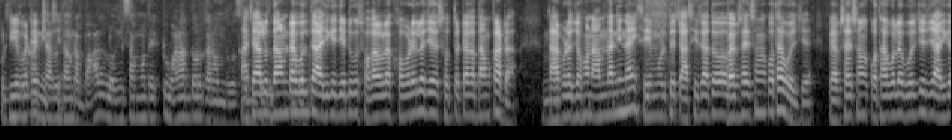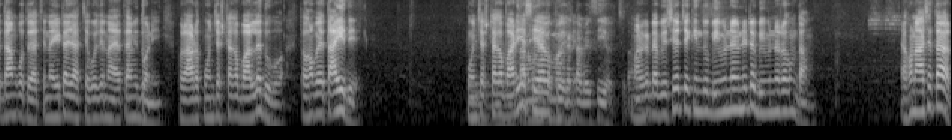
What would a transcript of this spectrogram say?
ফুটিয়ে ফাটিয়ে নিচ্ছে আলুর দামটা বাড়লো হিসাব মতো একটু বাড়ার দরকার অন্তত। কাঁচা আলুর দামটা বলতে আজকে যেটুকু সকালবেলা খবর এলো যে সত্তর টাকা দাম কাটা তারপরে যখন আমদানি নাই সেই মুহূর্তে চাষিরা তো ব্যবসায়ীর সঙ্গে কথা বলছে। ব্যবসায়ীর সঙ্গে কথা বলে বলছে যে আজকে দাম কত যাচ্ছে? না এটা যাচ্ছে। বলছে না এতে আমি দোনি বলে আরও পঞ্চাশ টাকা বাড়লে দেবো। তখন বলছে তাই দে। পঞ্চাশ টাকা বাড়িয়ে সেভাবে মার্কেটটা বেশি হচ্ছে কিন্তু বিভিন্ন ইউনিটে বিভিন্ন রকম দাম। এখন আছে তার?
